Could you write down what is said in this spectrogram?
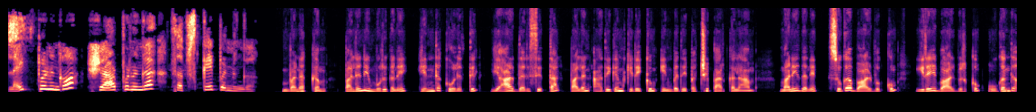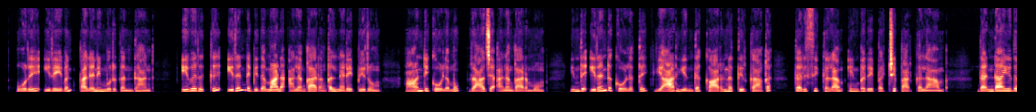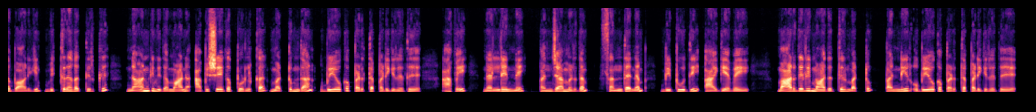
Like பண்ணுங்க share பண்ணுங்க subscribe பண்ணுங்க. வணக்கம். பழனி முருகனை எந்த கோலத்தில் யார் தரிசித்தால் பலன் அதிகம் கிடைக்கும் என்பதை பற்றி பார்க்கலாம். மனிதனின் சுக வாழ்வுக்கும் இறை வாழ்விற்கும் உகந்த ஒரே இறைவன் பழனி முருகன்தான். இவருக்கு இரண்டு விதமான அலங்காரங்கள் நடைபெறும். ஆண்டி கோலமும் ராஜ அலங்காரமும். இந்த இரண்டு கோலத்தை யார் எந்த காரணத்திற்காக தரிசிக்கலாம் என்பதை பற்றி பார்க்கலாம். தண்டாயுத பாணியின் விக்கிரகத்திற்கு நான்கு விதமான அபிஷேகப் பொருட்கள் மட்டும்தான் உபயோகப்படுத்தப்படுகிறது. அவை நல்லெண்ணெய் பஞ்சாமிர்தம் சந்தனம் விபூதி ஆகியவை. மார்கழி மாதத்தில் மட்டும் பன்னீர் உபயோகப்படுத்தப்படுகிறது.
